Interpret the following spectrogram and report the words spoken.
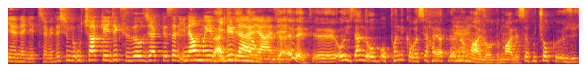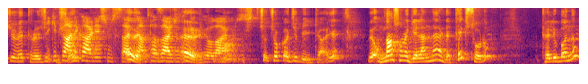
yerine getiremedi. Şimdi uçak gelecek sizi alacak deseler inanmayabilirler de yani. Evet. E, o yüzden de o, o panik havası hayatlarına evet. mal oldu maalesef. Bu çok üzücü ve trajik İki bir şey. İki tane kardeşmiş zaten. Evet. Pazarcılık evet. yapıyorlarmış. İşte çok, çok acı bir hikaye. Ve ondan sonra gelenler de tek sorun Taliban'ın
